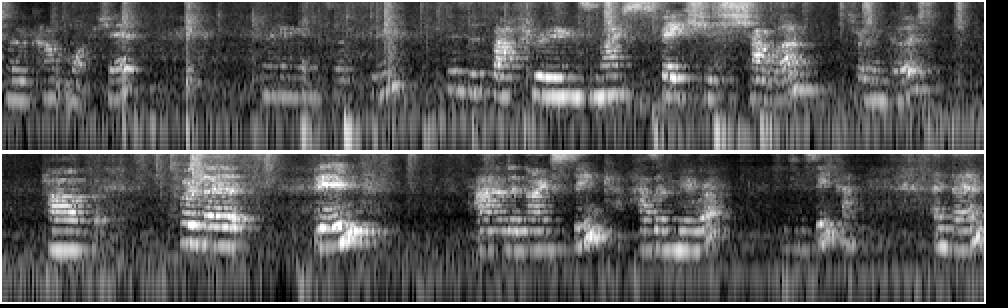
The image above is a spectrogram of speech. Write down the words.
so we can't watch it. We're gonna get into. There's the bathroom, it's a nice spacious shower. It's really good. Have toilet bin and a nice sink, has a mirror, as you see. And then,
